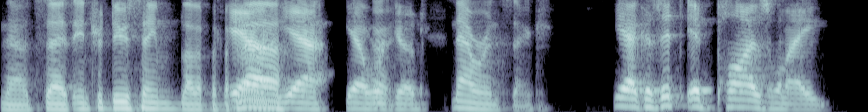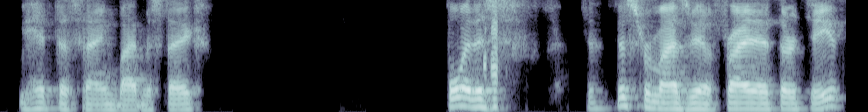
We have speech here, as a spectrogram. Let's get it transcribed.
Now it says introducing blah blah blah. Yeah, blah. yeah, yeah. We're Alright. good. Now we're in sync. Yeah, because it it paused when I hit the thing by mistake. Boy, this this reminds me of Friday the Thirteenth.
